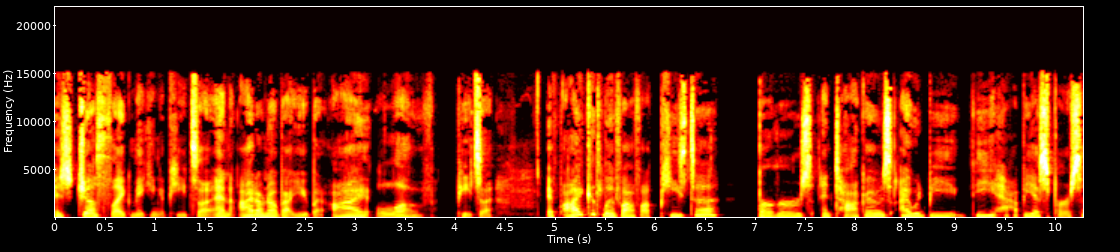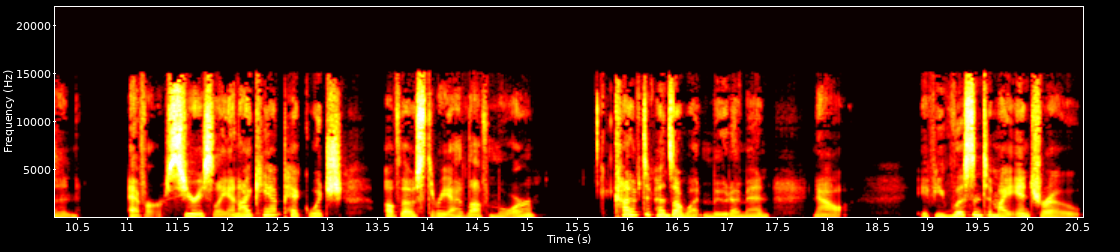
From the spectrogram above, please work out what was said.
is just like making a pizza. And I don't know about you, but I love pizza. If I could live off of pizza, burgers, and tacos, I would be the happiest person ever. Seriously. And I can't pick which of those three I love more. It kind of depends on what mood I'm in. Now, if you listen to my intro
